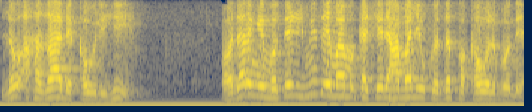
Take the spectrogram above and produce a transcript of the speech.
لو اخذا بقوله او درنګ متیجی می د امام کچیر عملی کو د په قول بونه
